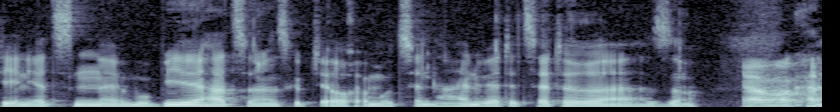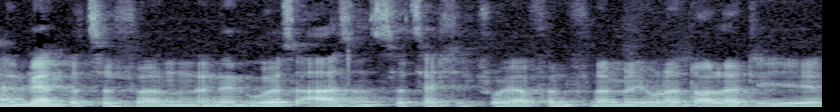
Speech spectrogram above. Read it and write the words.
den jetzt eine Immobilie hat, sondern es gibt ja auch emotionalen Wert etc. Also, ja, man kann ähm, den Wert beziffern. In den USA sind es tatsächlich pro Jahr 500 Millionen Dollar, die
